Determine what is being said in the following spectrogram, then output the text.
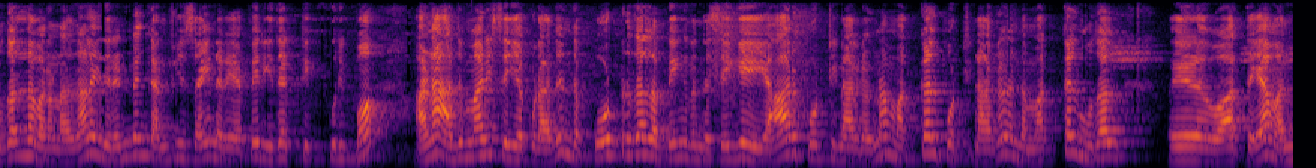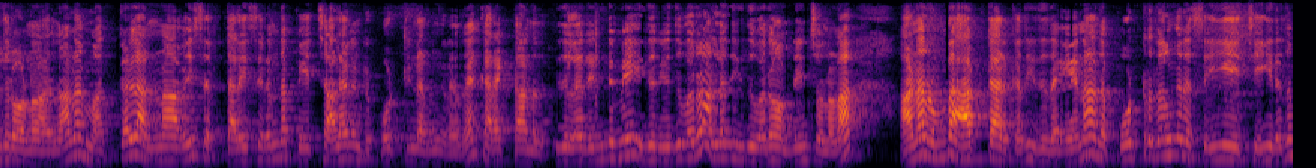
முதல்ல வரணும். அதனால இது ரெண்டும் கன்ஃபியூஸ் ஆகி நிறைய பேர் இதை குறிப்போம். ஆனா அது மாதிரி செய்யக்கூடாது. இந்த போற்றுதல் அப்படிங்கிற இந்த செய்கையை யார் போற்றினார்கள்னா மக்கள் போற்றினார்கள். அந்த மக்கள் முதல் வார்த்தையாக வார்த்தையா வந்துடணும் அதனால மக்கள் அண்ணாவை தலை சிறந்த பேச்சாளர் என்று போற்றினருங்கிறத கரெக்டானது. இதுல ரெண்டுமே இது இது வரும் அல்லது இது வரும் அப்படின்னு சொல்லலாம். ஆனா ரொம்ப ஆப்டா இருக்கிறது இதுதான். ஏன்னா அந்த போற்றுதல்ங்கிற செய்கையை செய்யறது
